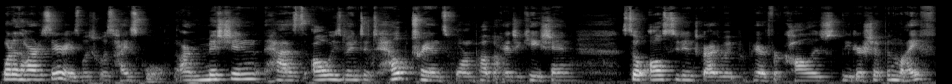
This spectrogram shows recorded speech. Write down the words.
one of the hardest areas, which was high school. Our mission has always been to help transform public education so all students graduate prepared for college, leadership, and life.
